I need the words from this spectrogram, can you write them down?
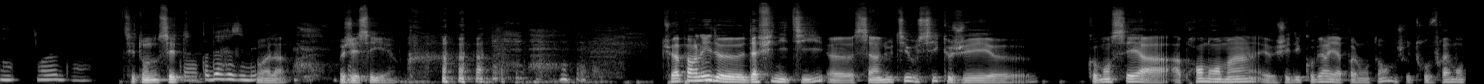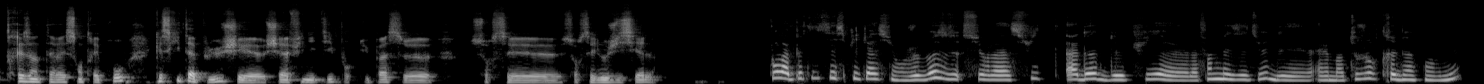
Mm. Ouais, bah, C'est ton, c'est, t'as bien résumé. voilà. J'ai essayé. hein. Tu as parlé d'Affinity. Euh, c'est un outil aussi que j'ai euh, commencé à, prendre en main, et j'ai découvert il n'y a pas longtemps. Je le trouve vraiment très intéressant, très pro. Qu'est-ce qui t'a plu chez, chez Affinity pour que tu passes euh, sur, ces, sur ces logiciels? Pour la petite explication, je bosse sur la suite Adobe depuis la fin de mes études et elle m'a toujours très bien convenu.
